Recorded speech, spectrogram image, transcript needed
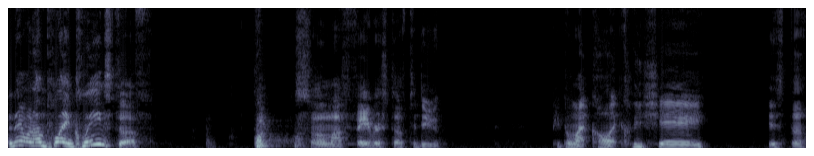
And then when I'm playing clean stuff, some of my favorite stuff to do, people might call it cliche, is the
